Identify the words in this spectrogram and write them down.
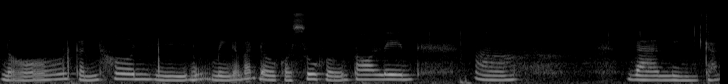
nó cấn hơn vì bụng mình đã bắt đầu có xu hướng to lên. Uh, và mình cảm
